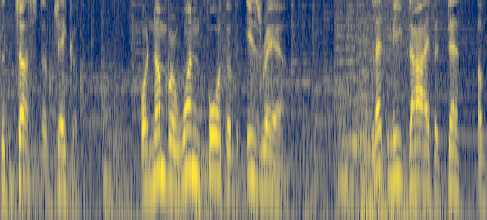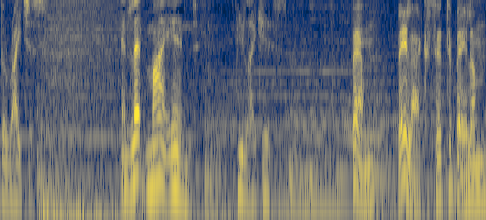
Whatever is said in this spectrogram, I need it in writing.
the dust of Jacob, or number one fourth of Israel? Let me die the death of the righteous, and let my end be like his. Then Balak said to Balaam,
